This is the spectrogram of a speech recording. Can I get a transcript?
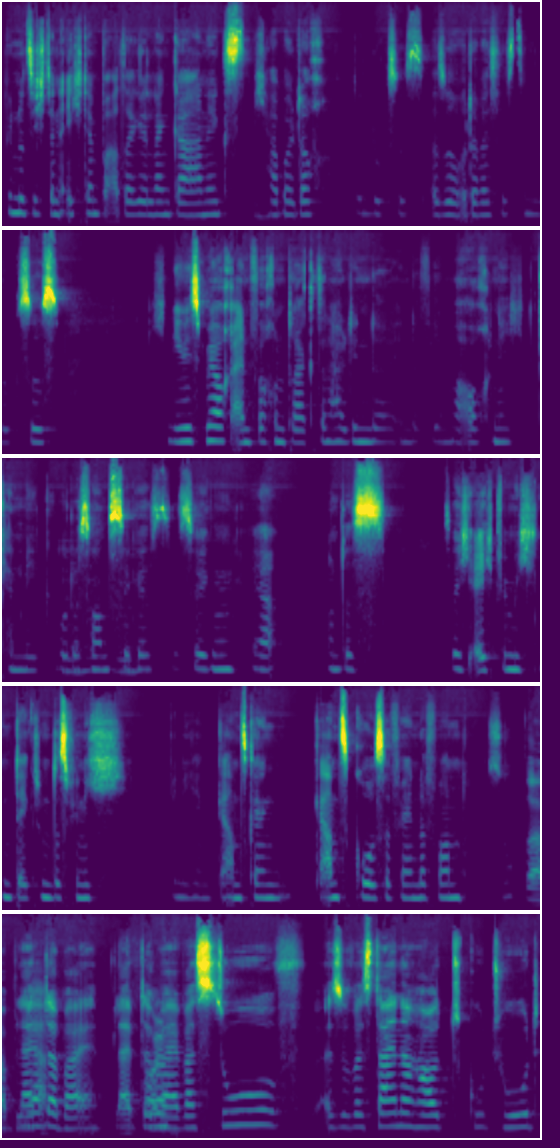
benutze ich dann echt ein paar Tage lang gar nichts. Ich mhm. habe halt auch den Luxus, also oder was heißt den Luxus? Ich nehme es mir auch einfach und trage dann halt in der, in der Firma auch nicht kein Make-up mhm. oder sonstiges. Deswegen, ja. Und das, das habe ich echt für mich entdeckt und das finde ich bin ich ein ganz, ganz, ganz großer Fan davon. Super, bleib ja. dabei. Bleib Voll. dabei. Was du, also was deiner Haut gut tut,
